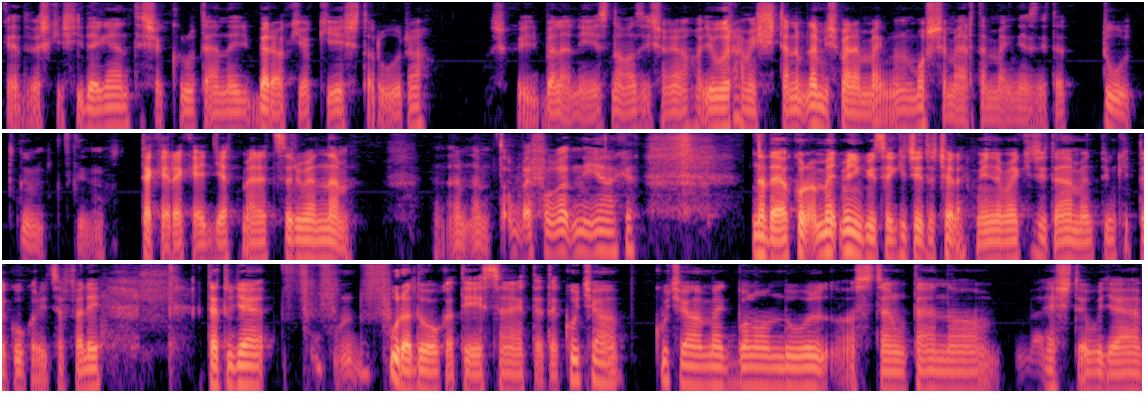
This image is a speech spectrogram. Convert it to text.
kedves kis idegent, és akkor utána így berakja a kést alulra, és akkor így belenézne, az is olyan, hogy Uram Isten, nem, nem ismerem meg, most sem mertem megnézni, tehát túl tekerek egyet, mert egyszerűen nem, nem, nem tudok befogadni ilyeneket. Na de akkor menjünk vissza egy kicsit a cselekményre, mert kicsit elmentünk itt a kukorica felé. Tehát ugye fura dolgokat észrenek, tehát a kutya, kutya megbolondul, aztán utána este ugye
